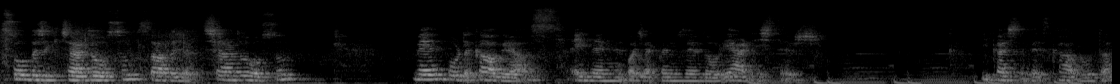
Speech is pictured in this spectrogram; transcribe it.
Sol bacak içeride olsun, sağ bacak dışarıda olsun. Ve burada kal biraz. Ellerini bacakların üzerine doğru yerleştir. Birkaç nefes kal burada.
